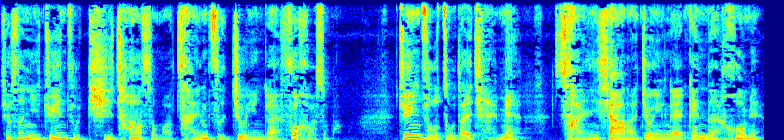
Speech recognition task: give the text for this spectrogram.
就是你君主提倡什么，臣子就应该附和什么，君主走在前面。臣下呢就应该跟在后面，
